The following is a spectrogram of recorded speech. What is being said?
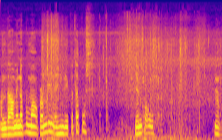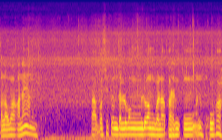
Ang dami na po mga kapambin ay hindi pa tapos. Yan pa oh. Yan, kalawakan na yan. Tapos itong dalawang luang wala pa rin pong ano, kuha.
